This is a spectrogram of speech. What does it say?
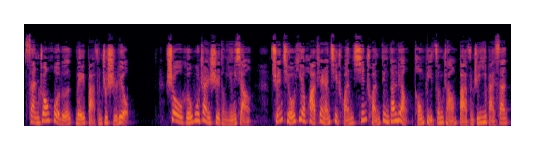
散装货轮为百分之十六。受俄乌战事等影响。全球液化天然气船新船订单量同比增长百分之一百三，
